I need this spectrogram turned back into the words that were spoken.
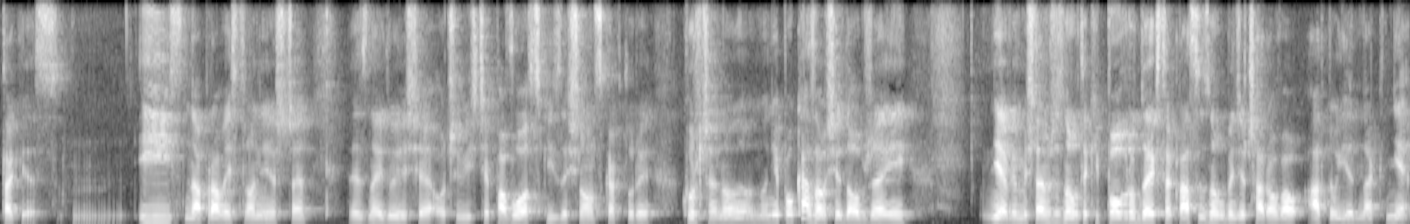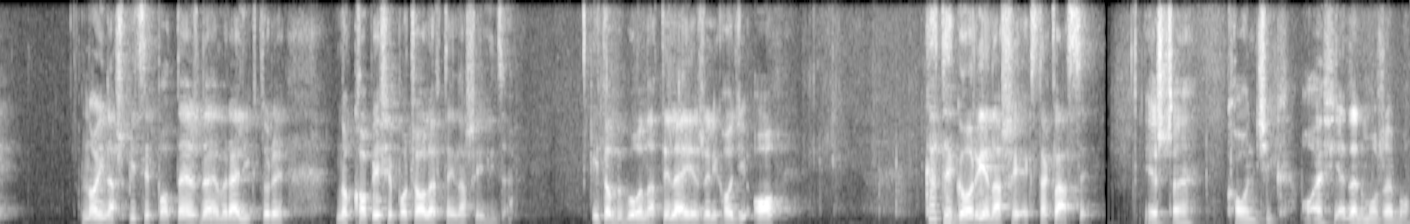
Tak jest. I na prawej stronie jeszcze znajduje się oczywiście Pawłowski ze Śląska, który kurczę, no, no nie pokazał się dobrze i nie wiem, myślałem, że znowu taki powrót do ekstraklasy, znowu będzie czarował, a tu jednak nie. No i na szpicy potężny Emreli, który no kopie się po czole w tej naszej lidze. I to by było na tyle, jeżeli chodzi o kategorię naszej ekstraklasy. Jeszcze kącik o F1 może, bo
